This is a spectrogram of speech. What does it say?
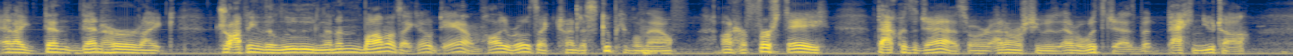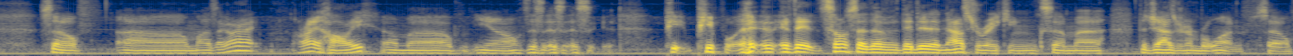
and like then then her like dropping the Lululemon bomb. I was like, oh damn, Holly Rowe's like trying to scoop people now on her first day back with the Jazz, or I don't know if she was ever with the Jazz, but back in Utah. So um, I was like, all right, all right, Holly. Um, uh, you know, this is, is pe- people. If they someone said that they did announcer rankings, um, uh, the Jazz are number one. So,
